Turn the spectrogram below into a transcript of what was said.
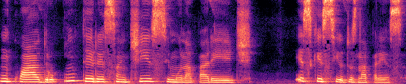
um quadro interessantíssimo na parede, esquecidos na pressa.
